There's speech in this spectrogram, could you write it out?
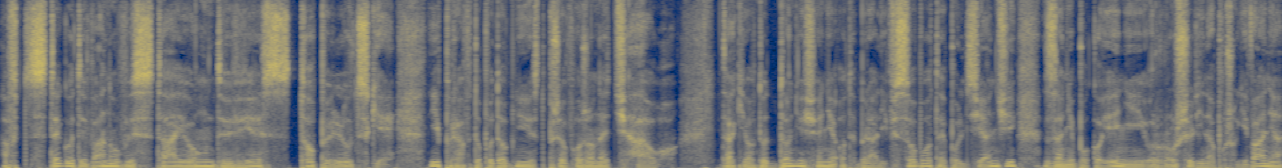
a z tego dywanu wystają dwie stopy ludzkie i prawdopodobnie jest przewożone ciało. Takie oto doniesienie odebrali w sobotę policjanci, zaniepokojeni ruszyli na poszukiwania,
